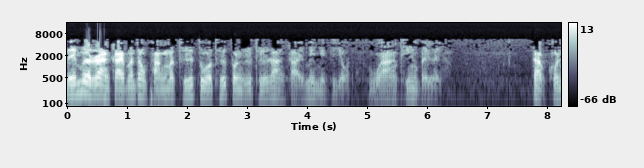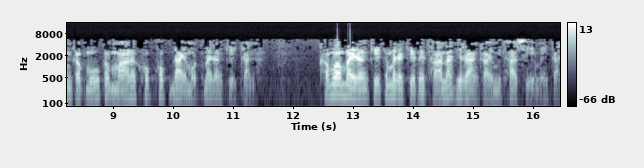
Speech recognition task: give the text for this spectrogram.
ในเมื่อร่างกายมันต้องพังมาถือตัวถือตนคือถือร่างกายไม่มีประโยชน์ วางทิ้งไปเลย กับคนกับหมูกับหมาแล้วครบครบได้หมดไม่รังเกียจกันคำว่าไม่รังเกียจก็ไม่รังเกียจในฐานะที่ร่างกายมีธาตุสี่เหมือนกัน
